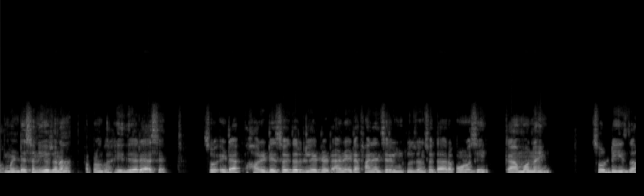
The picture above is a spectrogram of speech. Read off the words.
augmentation योजना आप हृदय आसे सो so, यहाँ हरिटेज सहित रिलेटेड एंड यहाँ फाइनेसियाल इनक्लूजन सहित आर कौन काम ना so d is the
